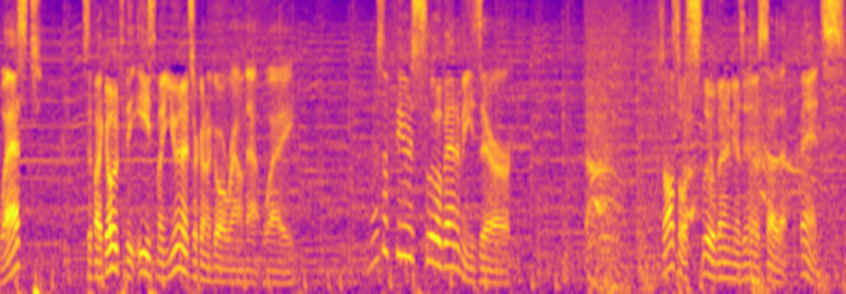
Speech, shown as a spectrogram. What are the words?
west. Because if I go to the east, my units are going to go around that way. There's a few slew of enemies there. There's also a slew of enemies on the other side of that fence.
